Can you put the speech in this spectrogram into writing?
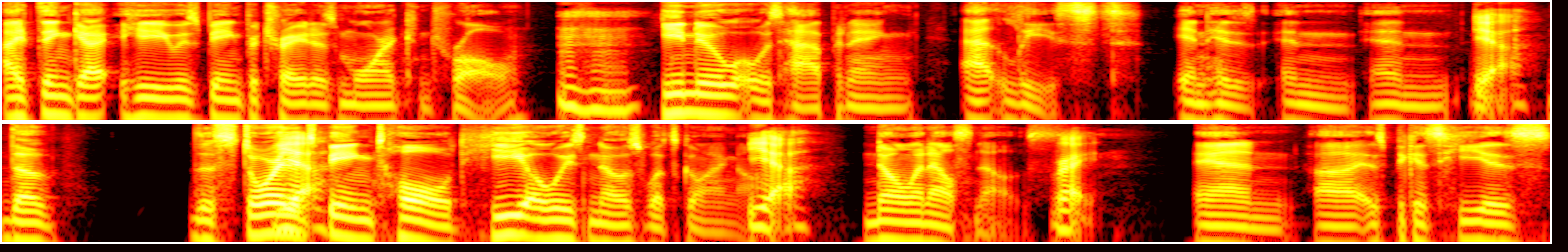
i think uh, he was being portrayed as more in control hmm he knew what was happening at least in his in in Yeah. the the story that's being told he always knows what's going on Yeah. no one else knows Right. and uh, is because he is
